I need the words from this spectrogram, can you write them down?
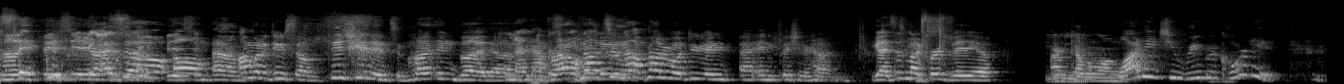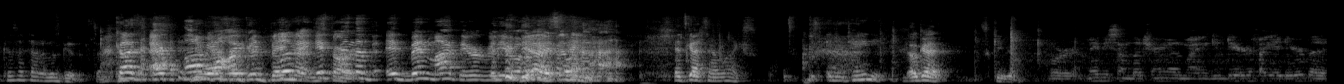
Hunt, fishing, Guys, So fishing. um, I'm gonna do some fishing and some hunting, but uh, Not- not prob- much- not, to, not probably won't do any uh, any fishing or hunting. guys. This is my first video. You're I've come along. Why didn't you re-record it? Because I thought it was good at the time. Cause You want a good bang Look, at the it's start. been the, it's been my favorite video. Yeah, same. it's got ten likes. It's entertaining. Okay, let's keep going. or maybe some butchering of my deer if I get deer, but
